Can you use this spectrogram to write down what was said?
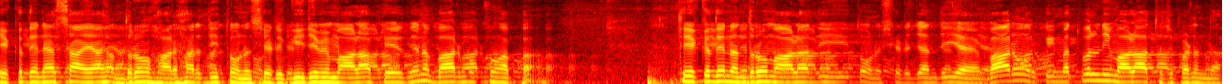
ਇੱਕ ਦਿਨ ਐਸਾ ਆਇਆ, ਅੰਦਰੋਂ ਹਰ ਹਰ ਦੀ ਧੁਨ ਸਿੜ ਗਈ, ਜਿਵੇਂ ਮਾਲਾ ਫੇਰਦੇ ਆ ਨਾ ਬਾਹਰ ਮੁਖੋਂ ਆਪਾਂ। ਤੇ ਇੱਕ ਦਿਨ ਅੰਦਰੋਂ ਮਾਲਾ ਦੀ ਧੁਨ ਛਿੜ ਜਾਂਦੀ ਹੈ, ਬਾਹਰੋਂ ਕੋਈ ਮਤਲਬ ਨਹੀਂ ਮਾਲਾ ਹੱਥ 'ਚ ਫੜਨ ਦਾ।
